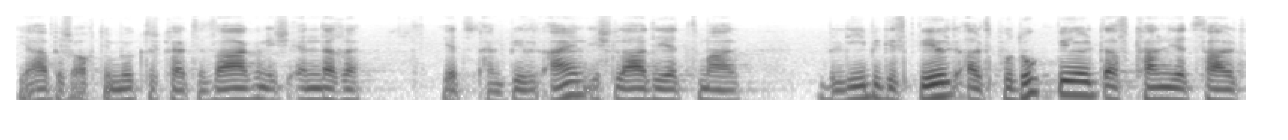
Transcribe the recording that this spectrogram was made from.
Hier habe ich auch die Möglichkeit zu sagen, ich ändere jetzt ein Bild ein. Ich lade jetzt mal ein beliebiges Bild als Produktbild. Das kann jetzt halt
